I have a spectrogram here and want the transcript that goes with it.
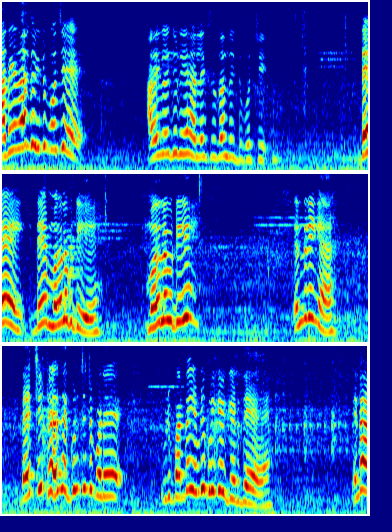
அதே தான் தூக்கிட்டு போச்சு. அரை கிலோ ஜூனியர் ஹார்லிக்ஸ் தான் தூக்கிட்டு போச்சு. டேய் டேய் முதல்ல குட்டி. முதல்ல குட்டி. எந்திரிங்க. டேச்சி கதை குளிச்சுட்டு போடு. இப்படி பார்த்தா எப்படி குளிக்க வைக்கிறது? ஏடா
